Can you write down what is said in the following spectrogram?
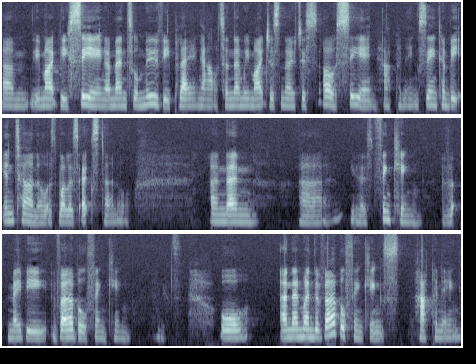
um, you might be seeing a mental movie playing out, and then we might just notice, oh, seeing happening. Seeing can be internal as well as external. And then, uh, you know, thinking, maybe verbal thinking, or and then when the verbal thinking's happening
